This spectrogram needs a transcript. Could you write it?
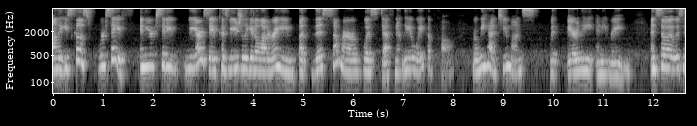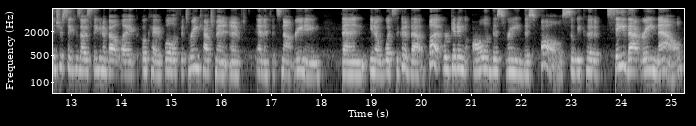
on the East Coast, we're safe. In New York City, we are safe because we usually get a lot of rain. But this summer was definitely a wake up call where we had two months with barely any rain. And so it was interesting because I was thinking about like, okay, well, if it's rain catchment and if, and if it's not raining, then you know what's the good of that but we're getting all of this rain this fall so we could save that rain now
